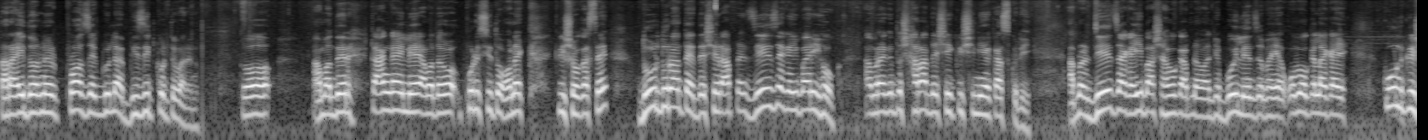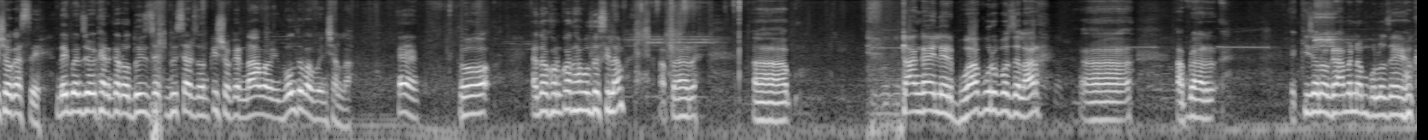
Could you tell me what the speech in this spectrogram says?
তারা এই ধরনের প্রজেক্টগুলো ভিজিট করতে পারেন। তো আমাদের টাঙ্গাইলে আমাদের পরিচিত অনেক কৃষক আছে। দূর দূরান্তে দেশের আপনার যে জায়গায় বাড়ি হোক, আমরা কিন্তু সারা দেশে কৃষি নিয়ে কাজ করি। আপনার যে জায়গায় বাসা হোক, আপনি আমাকে বললেন যে, ভাইয়া, অমুক এলাকায় কোন কৃষক আছে? দেখবেন যে ওইখানকার দুই দুই চারজন কৃষকের নাম আমি বলতে পারব ইনশাল্লাহ। হ্যাঁ তো এতক্ষণ কথা বলতেছিলাম। আপনার টাঙ্গাইলের ভুয়াপুর উপজেলার জেলার আপনার, কি যেন গ্রামের নাম বলে, যাই হোক,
